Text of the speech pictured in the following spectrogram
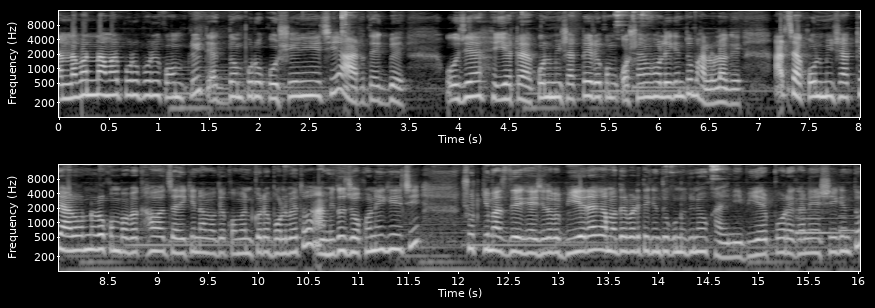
রান্নাবান্না আমার পুরোপুরি কমপ্লিট একদম পুরো কষিয়ে নিয়েছি। আর দেখবে ওই যে ইয়েটা, কলমি শাকটা এরকম কষানো হলে কিন্তু ভালো লাগে। আচ্ছা কলমি শাককে আরও অন্যরকমভাবে খাওয়া যায় কিনা আমাকে কমেন্ট করে বলবে তো? আমি তো যখনই খেয়েছি, শুটকি মাছ দিয়ে খেয়েছি, তবে বিয়ের আগে আমাদের বাড়িতে কিন্তু কোনোদিনও খাইনি। বিয়ের পর এখানে এসে কিন্তু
